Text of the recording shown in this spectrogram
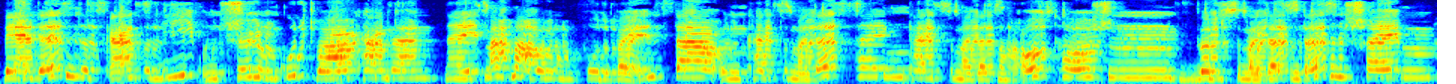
Währenddessen das Ganze lief und schön und gut war, kam dann, na jetzt mach mal aber noch ein Foto bei Insta und kannst du mal das zeigen, kannst du mal das noch austauschen, würdest du mal das und das hinschreiben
